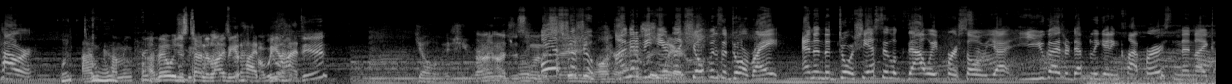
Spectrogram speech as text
Power. What? I'm coming for you. I think we just turned the lights. We gotta hide, Are we we gotta locked hide. In? Yo, if she run in I this just room, Oh, that's true, say true. I'm gonna be here. Like she opens the door, right? And then the door, she has to look that way first. So yeah, you guys are definitely getting clapped first, and then like.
